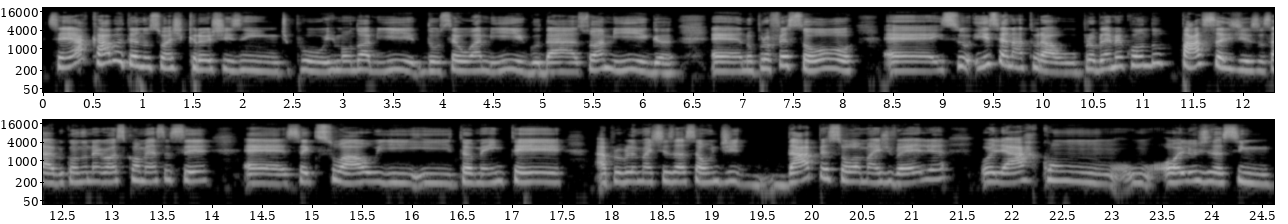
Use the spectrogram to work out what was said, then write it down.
você acaba tendo suas crushes em, tipo, irmão do amigo, do seu amigo, da sua amiga, é, no professor. É, isso, isso é natural. O problema é quando passa disso, sabe? Quando o negócio começa a ser é, sexual e, e também ter a problematização de da pessoa mais velha olhar com olhos assim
